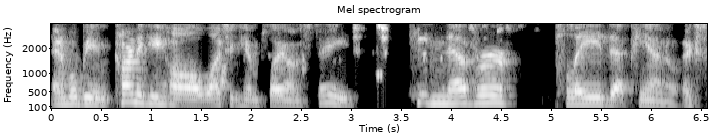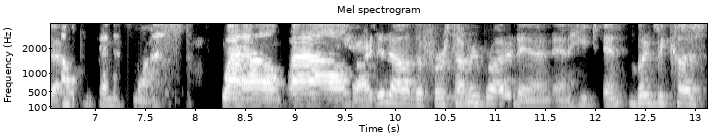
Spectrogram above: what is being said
and we'll be in carnegie hall watching him play on stage. He never played that piano except oh, once. Wow wow. He tried it out the first time he mm-hmm. brought it in and he and but because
